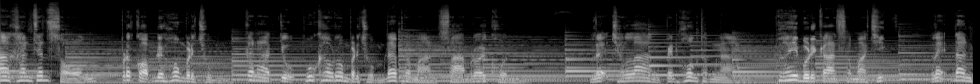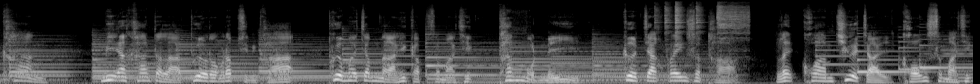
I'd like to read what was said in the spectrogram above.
อาคารชั้น2ประกอบด้วยห้องประชุมขนาดจุผู้เข้าร่วมประชุมได้ประมาณ 300 คน และชั้นล่างเป็นห้องทำงาน พื่อให้บริการสมาชิกและด้านข้าง มีอาคารตลาดเพื่อรองรับสินค้า เพื่อมาจำหน่ายให้กับสมาชิกทั้งหมดนี้ เกิดจากแรงศรัทธาและความเชื่อใจของสมาชิก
